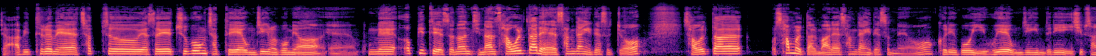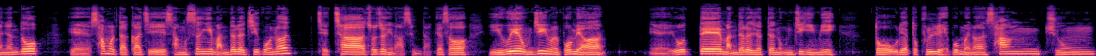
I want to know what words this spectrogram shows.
자, 아비트럼의 차트에서의 주봉 차트의 움직임을 보면, 예, 국내 업피트에서는 지난 4월 달에 상장이 됐었죠. 4월 달, 3월 달 말에 상장이 됐었네요. 그리고 이후의 움직임들이 24년도, 예, 3월 달까지 상승이 만들어지고는 재차 조정이 나왔습니다. 그래서 이후의 움직임을 보면, 예, 요때 만들어졌던 움직임이 또 우리가 또 분리해 보면은 상, 중,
